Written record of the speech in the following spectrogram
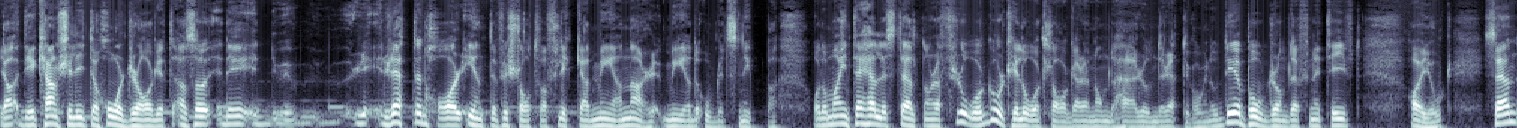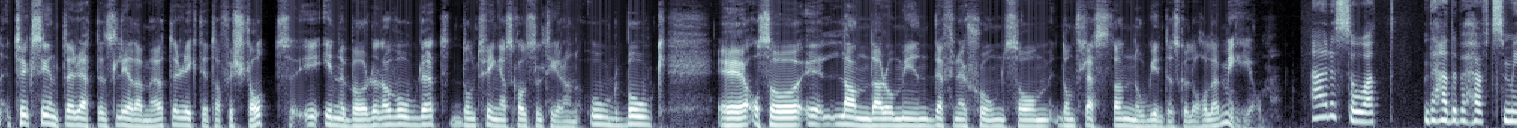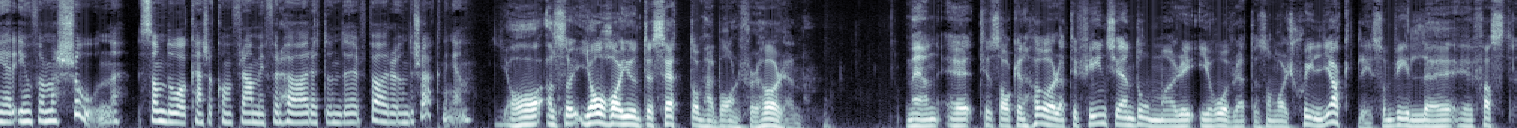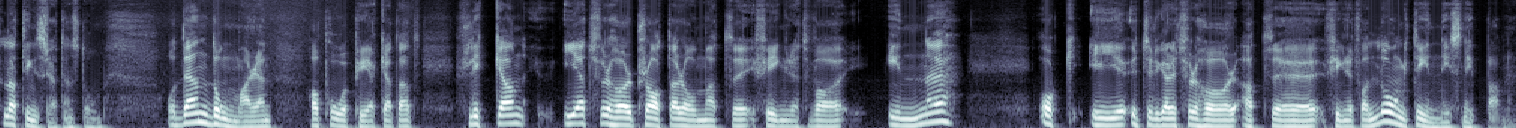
Ja, det är kanske lite hårdraget. Alltså, det, rätten har inte förstått vad flickan menar med ordet snippa. Och de har inte heller ställt några frågor till åklagaren om det här under rättegången. Och det borde de definitivt ha gjort. Sen tycks inte rättens ledamöter riktigt ha förstått innebörden av ordet. De tvingas konsultera en ordbok. Eh, och så eh, landar de i en definition som de flesta nog inte skulle hålla med om. Är det så att det hade behövts mer information som då kanske kom fram i förhöret under förundersökningen? Ja, alltså jag har ju inte sett de här barnförhören. Men eh, till saken hör att det finns ju en domare i hovrätten som varit skiljaktig som ville eh, fastställa tingsrättens dom. Och den domaren har påpekat att flickan i ett förhör pratar om att eh, fingret var inne och i ytterligare ett förhör att eh, fingret var långt inne i snippan.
